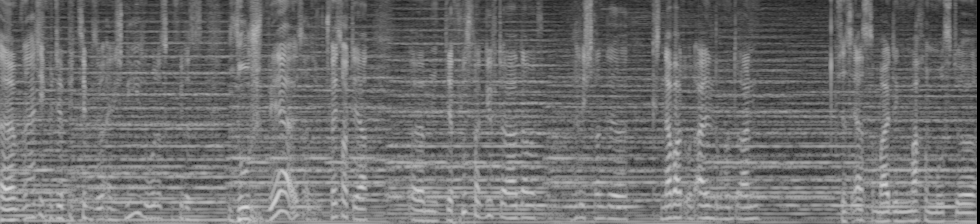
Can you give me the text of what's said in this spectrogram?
Ähm, hatte ich mit dem PC eigentlich nie so das Gefühl, dass es so schwer ist. Also ich weiß noch, der, ähm, der Flussvergifter, da hätte ich dran geknabbert und allen drum und dran. Ich das erste Mal Ding machen musste.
